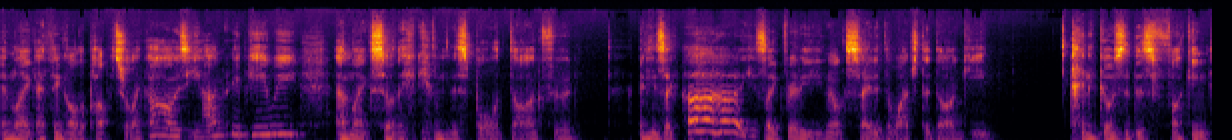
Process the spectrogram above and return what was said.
And like, I think all the puppets are like, "Oh, is he hungry, Pee Wee?" And like, so they give him this bowl of dog food. And he's like, ha ha ha. He's like ready, you know, excited to watch the dog eat. And it goes to this fucking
